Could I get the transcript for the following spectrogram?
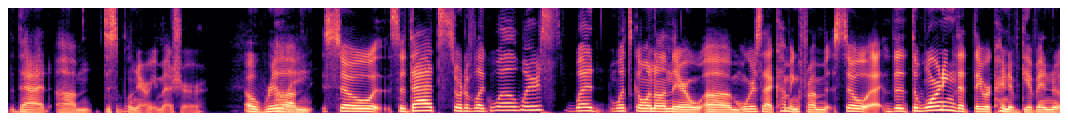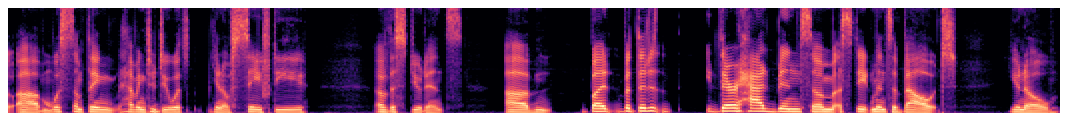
that um, disciplinary measure. Oh, really? Um, so so that's sort of like, well, where's what what's going on there? Um, where's that coming from? So uh, the the warning that they were kind of given um, was something having to do with you know safety of the students. Um, but but the, there had been some statements about you know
